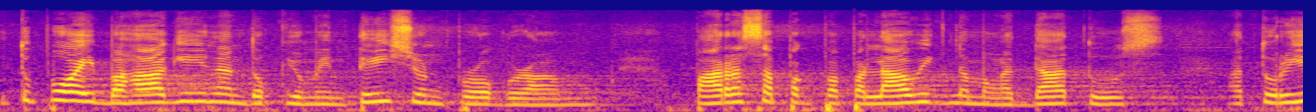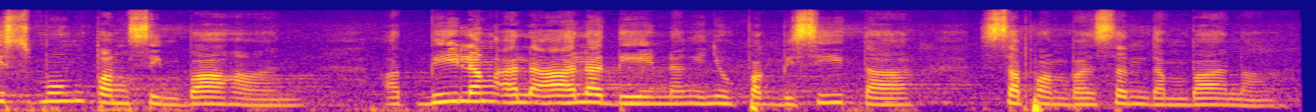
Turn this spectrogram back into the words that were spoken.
Ito po ay bahagi ng documentation program para sa pagpapalawig ng mga datos at turismong pangsimbahan at bilang alaala din ng inyong pagbisita sa Pambansang Dambana.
